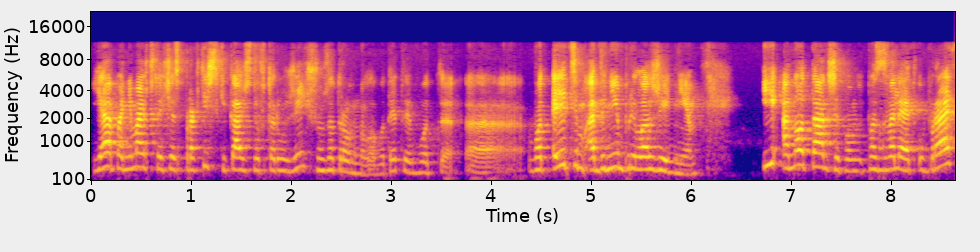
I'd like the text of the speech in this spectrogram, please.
Я понимаю, что я сейчас практически каждую вторую женщину затронула вот, этой вот, э, вот этим одним приложением. И оно также позволяет убрать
